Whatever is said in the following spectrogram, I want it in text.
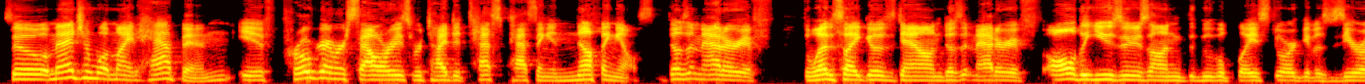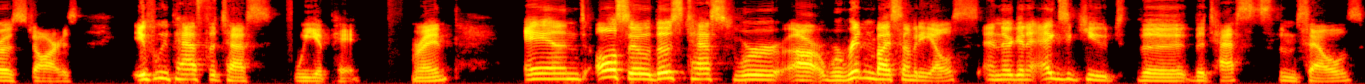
So imagine what might happen if programmer salaries were tied to test passing and nothing else. Doesn't matter if the website goes down, doesn't matter if all the users on the Google Play Store give us zero stars. If we pass the tests, we get paid, right? And also, those tests were uh, were written by somebody else, and they're going to execute the the tests themselves,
